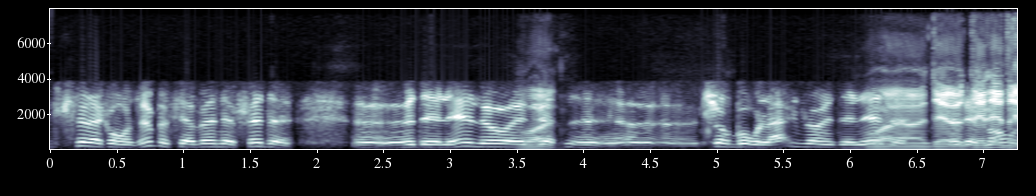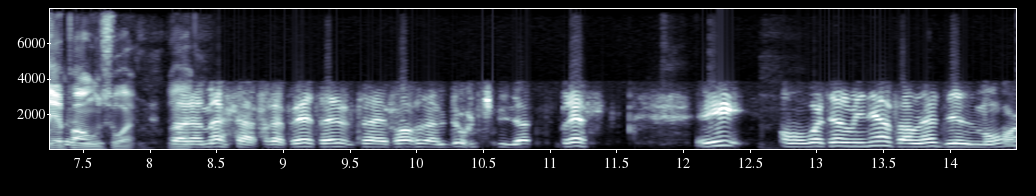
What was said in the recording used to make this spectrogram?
Difficile à conduire parce qu'il y avait un effet de euh, un délai, là, un, Ouais. jet- un- un turbo lag, là, un délai Ouais, de, un, dé- un délai de réponse. Ouais. Apparemment, ça frappait très, très fort dans le dos du pilote. Bref. Et on va terminer en parlant d'Ilmore.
